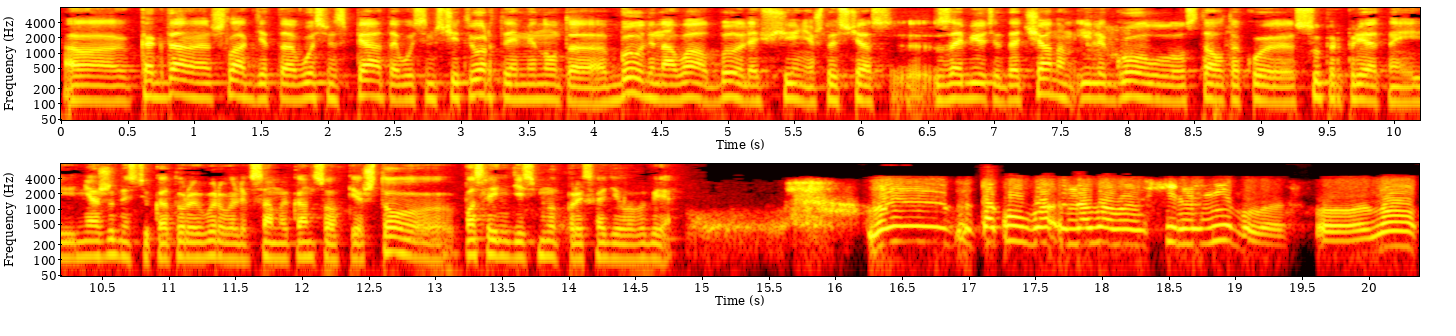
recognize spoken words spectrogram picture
А, когда шла где-то 85-я, 84-я минута, был ли навал, было ли ощущение, что сейчас э, забьете датчанам, или гол стал такой супер приятной неожиданностью, которую вырвали в самой концовке? Что последние 10 минут происходило в игре? Такого навала сильно не было. Э, но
